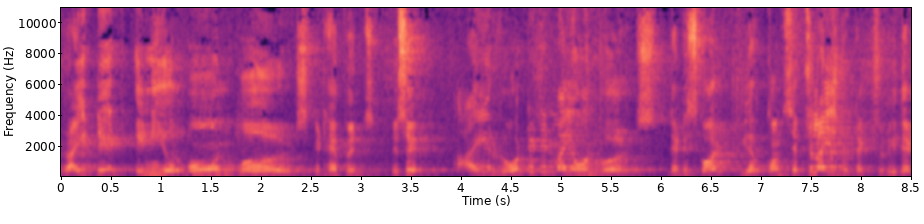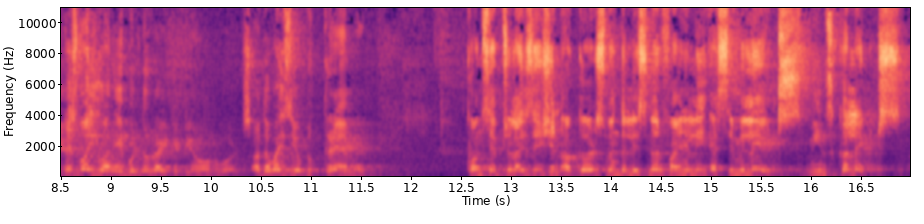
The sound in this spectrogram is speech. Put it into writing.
write it in your own words. It happens. You say, I wrote it in my own words. That is called, you have conceptualized it actually. That is why you are able to write it in your own words. Otherwise, you have to cram it. Conceptualization occurs when the listener finally assimilates, means collects,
